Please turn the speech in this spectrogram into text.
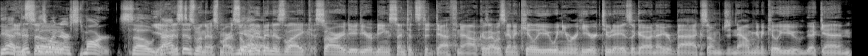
Yeah, And this is when they're smart. So Yeah, that's, this is when they're smart. So yeah. Laban is like, "Sorry, dude, you're being sentenced to death now because I was going to kill you when you were here two days ago, and now you're back. So I'm just now I'm going to kill you again."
